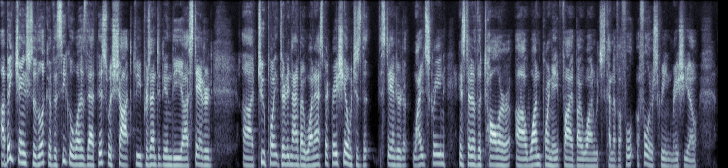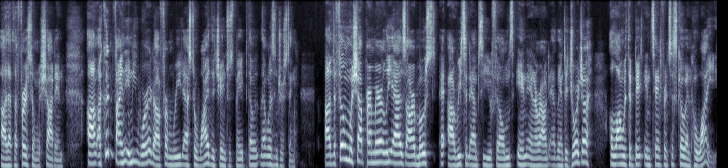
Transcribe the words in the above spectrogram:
A big change to the look of the sequel was that this was shot to be presented in the uh, standard uh, 2.39 by 1 aspect ratio, which is the standard widescreen, instead of the taller uh, 1.85 by 1, which is kind of a, full, a fuller screen ratio uh, that the first one was shot in. Um, I couldn't find any word uh, from Reed as to why the change was made, but that was, that was interesting. Uh, the film was shot primarily as our most uh, recent MCU films in and around Atlanta, Georgia, along with a bit in San Francisco and Hawaii.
